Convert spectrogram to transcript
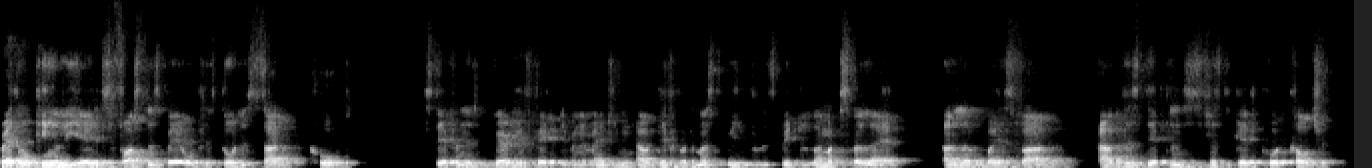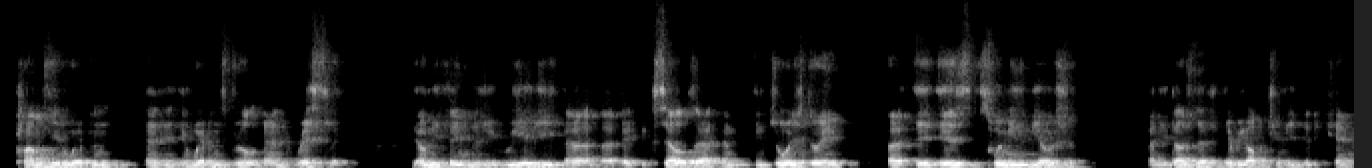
Hrethel, king of the Geats, fosters Beowulf, his daughter's son, at court. Stephan is very effective in imagining how difficult it must have been for this big lummox of a lad, unloved by his father, out of his depth into sophisticated court culture, clumsy in weapon in, in weapons drill and wrestling. The only thing that he really uh, uh, excels at and enjoys doing uh, is swimming in the ocean. And he does that every opportunity that he can.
